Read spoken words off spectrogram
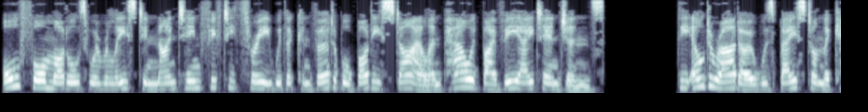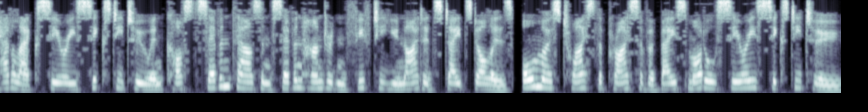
All four models were released in 1953 with a convertible body style and powered by V8 engines. The Eldorado was based on the Cadillac Series 62 and cost 7,750 United States dollars, almost twice the price of a base model Series 62.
